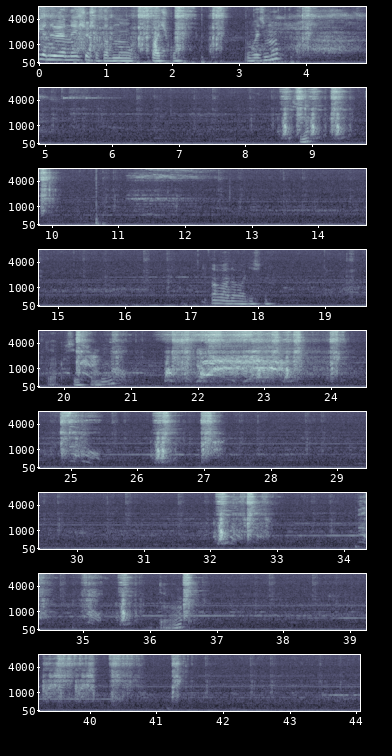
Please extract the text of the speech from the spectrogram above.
Я, наверное, еще сейчас одну пачку возьму. Сюда. Давай, давай, иди сюда. Так, все сюда. Так.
